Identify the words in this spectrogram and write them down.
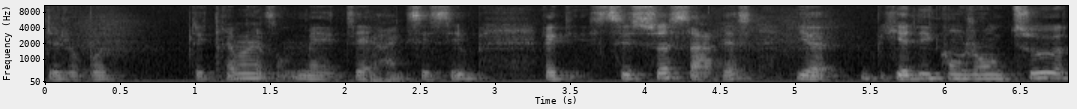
déjà pas très présente, mais mm-hmm. accessible. c'est ça, ça reste. Il y a, il y a des conjonctures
